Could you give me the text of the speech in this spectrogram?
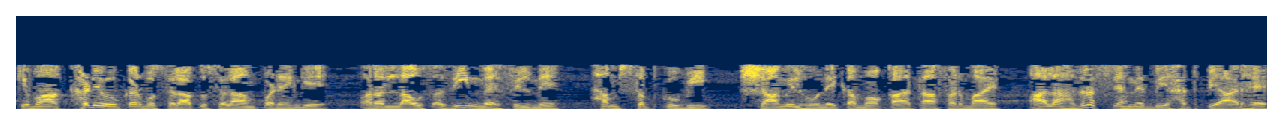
کہ وہاں کھڑے ہو کر وہ سلاط السلام پڑھیں گے اور اللہ اس عظیم محفل میں ہم سب کو بھی شامل ہونے کا موقع عطا فرمائے۔ اعلیٰ حضرت سے ہمیں بے حد پیار ہے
